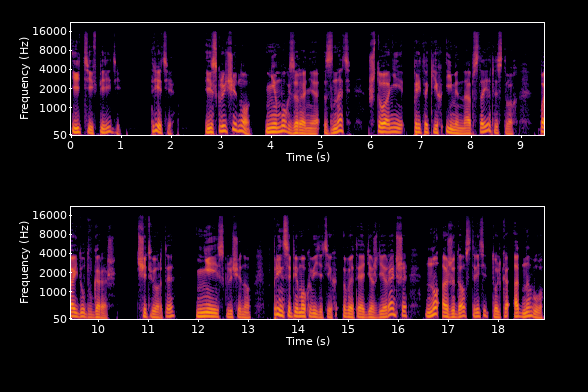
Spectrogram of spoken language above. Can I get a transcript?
идти впереди. Третье. Исключено, не мог заранее знать, что они при таких именно обстоятельствах пойдут в гараж. Четвертое. Не исключено. В принципе, мог видеть их в этой одежде и раньше, но ожидал встретить только одного,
